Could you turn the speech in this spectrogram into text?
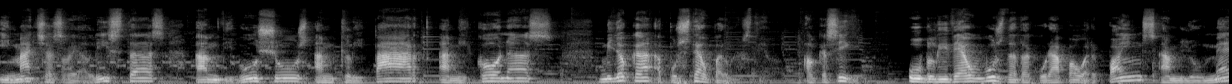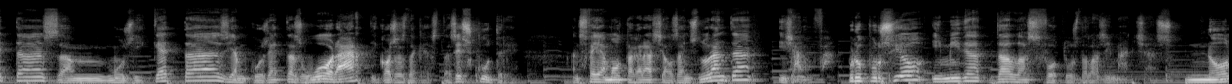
imatges realistes amb dibuixos, amb clipart, amb icones... Millor que aposteu per un estil, el que sigui, Oblideu-vos de decorar powerpoints amb llumetes, amb musiquetes i amb cosetes war art i coses d'aquestes. És cutre. Ens feia molta gràcia als anys 90 i ja no fa. Proporció i mida de les fotos de les imatges. No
